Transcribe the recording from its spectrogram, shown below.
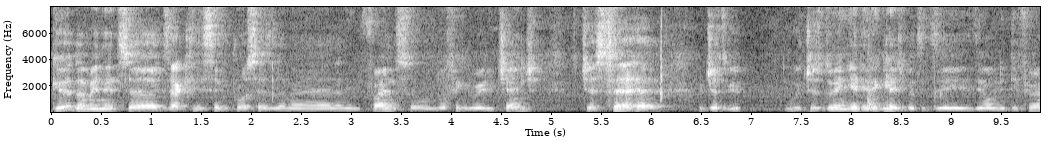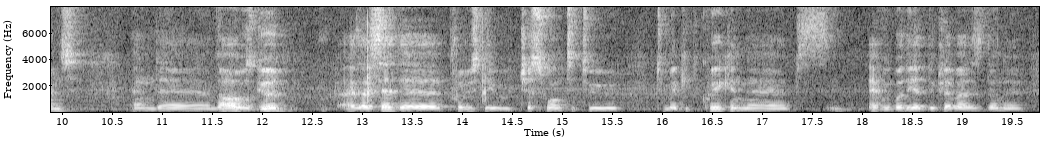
good. I mean, it's uh, exactly the same process than, uh, than in France, so nothing really changed. Just uh, we're just we're just doing it in English, but it's the, the only difference. And uh, no, it was good. As I said uh, previously, we just wanted to to make it quick, and uh, everybody at the club has done a,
